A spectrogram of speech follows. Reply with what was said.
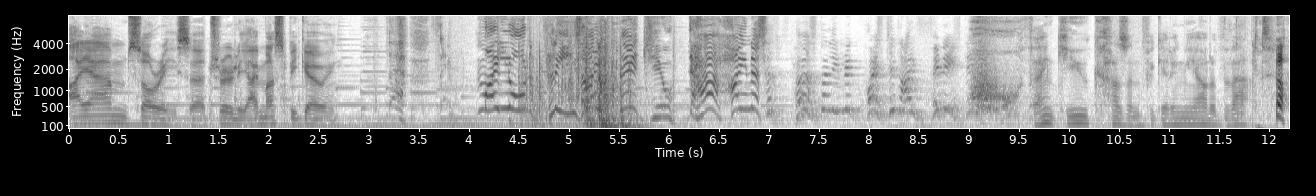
I am sorry, sir. Truly, I must be going. My lord, please, I beg you. Her Highness has personally requested I finish it. Oh, thank you, cousin, for getting me out of that.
